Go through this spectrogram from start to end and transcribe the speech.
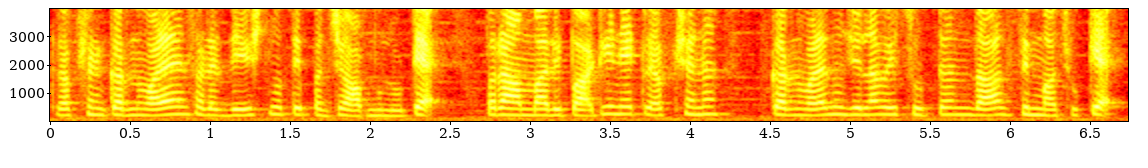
ਕਰਪਸ਼ਨ ਕਰਨ ਵਾਲਿਆਂ ਨੇ ਸਾਡੇ ਦੇਸ਼ ਨੂੰ ਤੇ ਪੰਜਾਬ ਨੂੰ ਲੁੱਟਿਆ ਪਰ ਆਮ ਆਦਮੀ ਪਾਰਟੀ ਨੇ ਕਰਪਸ਼ਨ ਕਰਨ ਵਾਲਿਆਂ ਨੂੰ ਜੇਲ੍ਹਾਂ ਵਿੱਚ ਸੁੱਟਣ ਦਾ ਜ਼ਿੰਮਾ ਚੁੱਕਿਆ ਹੈ।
